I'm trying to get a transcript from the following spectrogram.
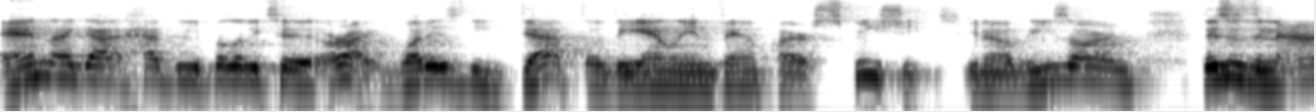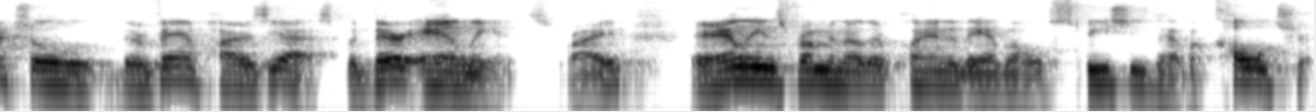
And I got, had the ability to, all right, what is the depth of the alien vampire species? You know, these aren't, this is an actual, they're vampires, yes, but they're aliens, right? They're aliens from another planet. They have a whole species, they have a culture,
